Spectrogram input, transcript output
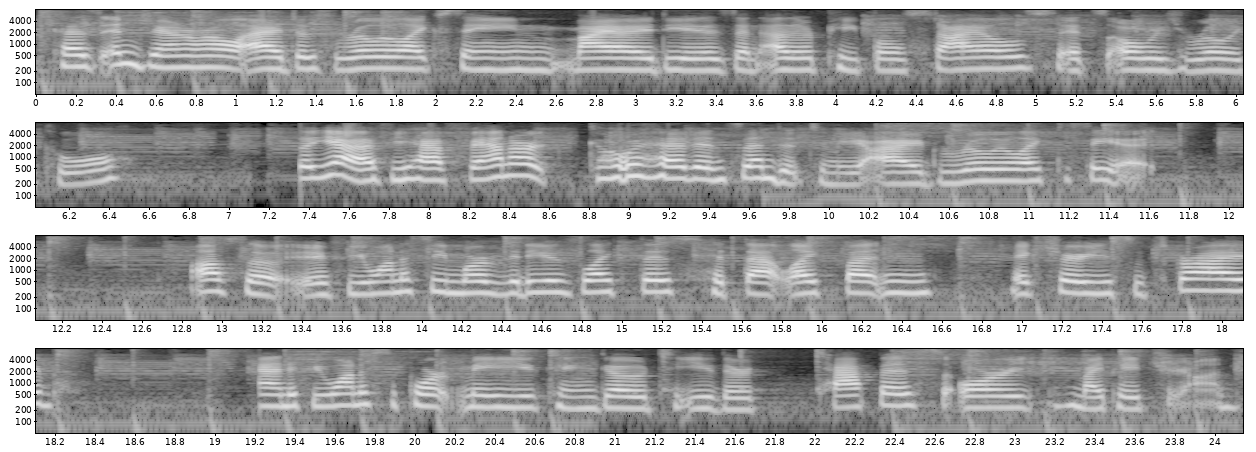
Because in general, I just really like seeing my ideas and other people's styles. It's always really cool. So yeah, if you have fan art, go ahead and send it to me. I'd really like to see it. Also, if you want to see more videos like this, hit that like button, make sure you subscribe, and if you want to support me, you can go to either Tapas or my Patreon.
